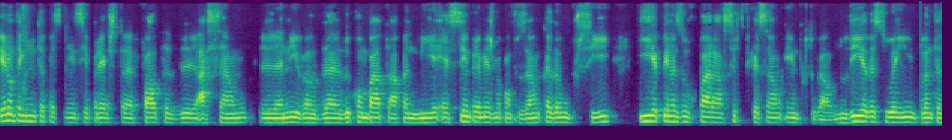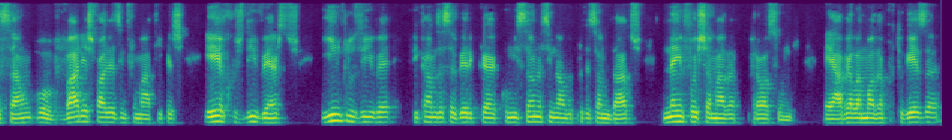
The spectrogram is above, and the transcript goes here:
Eu não tenho muita paciência para esta falta de ação eh, a nível da, do combate à pandemia. É sempre a mesma confusão, cada um por si, e apenas um reparo à certificação em Portugal. No dia da sua implantação, houve várias falhas informáticas, erros diversos, e inclusive ficámos a saber que a Comissão Nacional de Proteção de Dados nem foi chamada para o assunto. É a bela moda portuguesa,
